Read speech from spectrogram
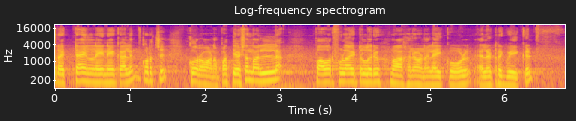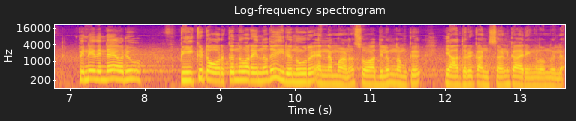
ക്രെറ്റ എൻലൈനേക്കാളും കുറച്ച് കുറവാണ്. അപ്പോൾ അത്യാവശ്യം നല്ല പവർഫുൾ ആയിട്ടുള്ളൊരു വാഹനമാണ് ലൈക്ക് ഓൾ ഇലക്ട്രിക് വെഹിക്കിൾ പിന്നെ ഇതിന്റെ ഒരു പീക്ക് ടോർക്ക് എന്ന് പറയുന്നത് ഇരുന്നൂറ് എൻ എം ആണ്. സോ അതിലും നമുക്ക് യാതൊരു കൺസേൺ കാര്യങ്ങളൊന്നുമില്ല.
